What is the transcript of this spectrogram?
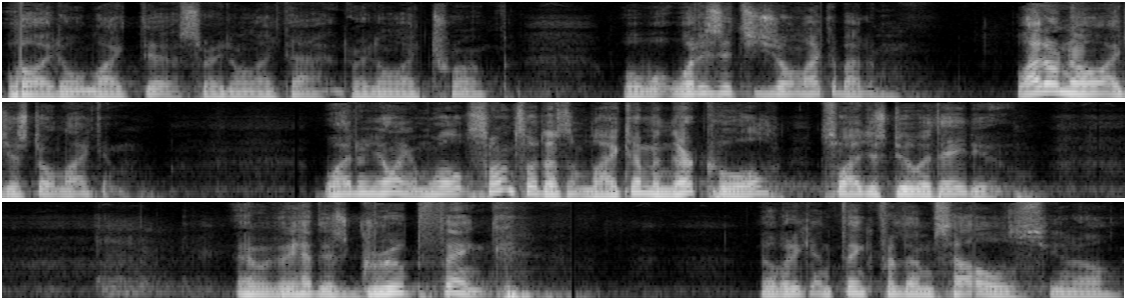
Well, I don't like this, or I don't like that, or I don't like Trump. Well, what is it that you don't like about him? Well, I don't know. I just don't like him. Why don't you like him? Well, so and so doesn't like him, and they're cool, so I just do what they do. And we have this group think. Nobody can think for themselves, you know.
